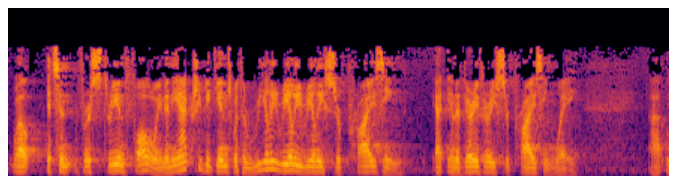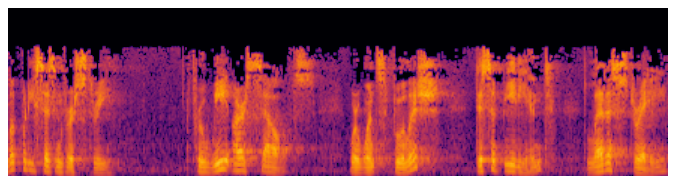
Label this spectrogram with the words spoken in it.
Well, it's in verse 3 and following, and he actually begins with a really, really, really surprising, uh, in a very, very surprising way. Uh, look what he says in verse 3. For we ourselves were once foolish, disobedient, led astray,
